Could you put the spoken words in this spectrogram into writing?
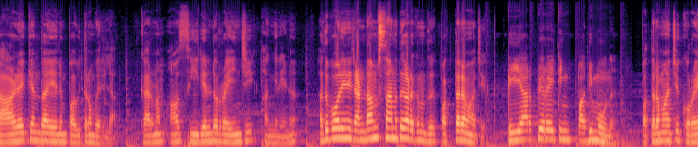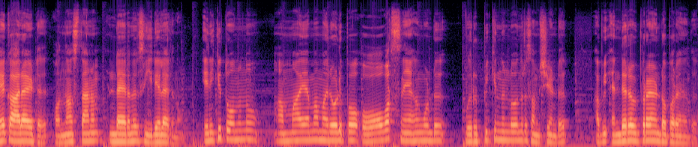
താഴേക്ക് എന്തായാലും പവിത്രം വരില്ല. കാരണം ആ സീരിയലിന്റെ റേഞ്ച് അങ്ങനെയാണ്. അതുപോലെ ഇനി രണ്ടാം സ്ഥാനത്ത് കിടക്കുന്നത് Patharamattu T R P rating പതിമൂന്ന്. പത്തരമാച്ച് കുറേ കാലമായിട്ട് ഒന്നാം സ്ഥാനം ഉണ്ടായിരുന്ന സീരിയലായിരുന്നു. എനിക്ക് തോന്നുന്നു അമ്മായിയമ്മ മരോളിപ്പോൾ ഓവർ സ്നേഹം കൊണ്ട് വെറുപ്പിക്കുന്നുണ്ടോ എന്നൊരു സംശയമുണ്ട്. അഭി എന്റെ ഒരു അഭിപ്രായം ഉണ്ടോ പറയുന്നത്?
